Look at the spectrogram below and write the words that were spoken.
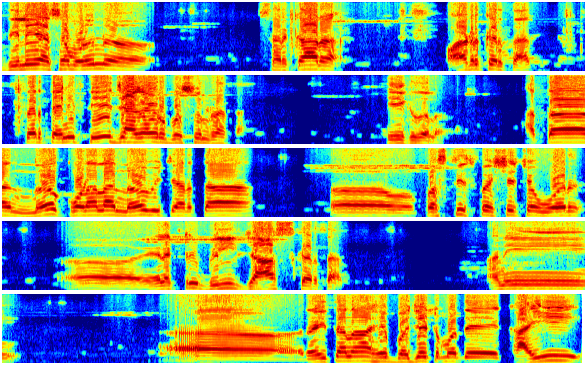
दिले असं म्हणून सरकार ऑर्डर करतात. तर त्यांनी ते जागावर बसून राहतात. एक झालं आता न कोणाला न विचारता पस्तीस पैशाच्या वर इलेक्ट्रिक बिल जास्त करतात. आणि रहिताना हे बजेटमध्ये काही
